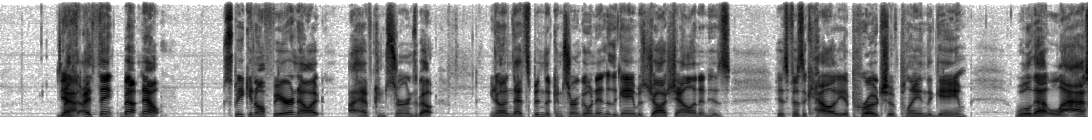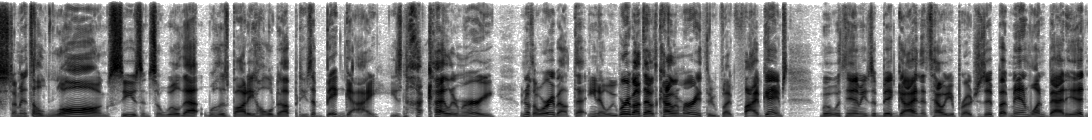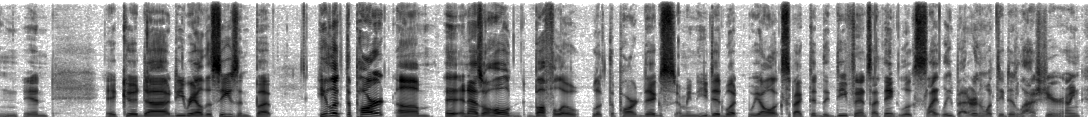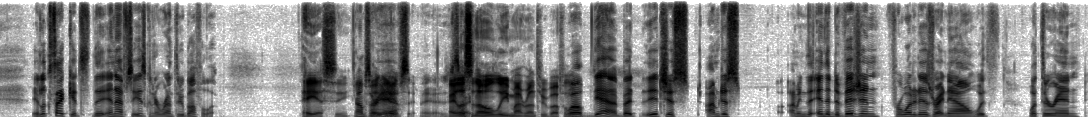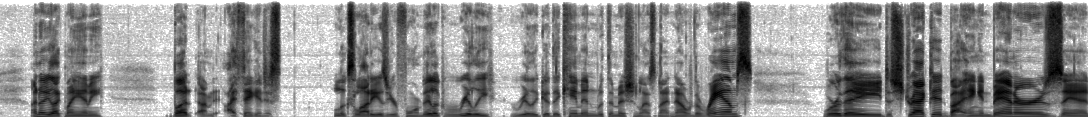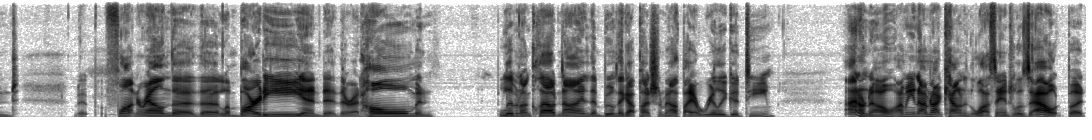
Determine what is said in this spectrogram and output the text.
I, Yeah, th- I think about now. Speaking off air, now I I have concerns about, you know, and that's been the concern going into the game is Josh Allen and his his physicality approach of playing the game. Will that last? I mean, it's a long season, so will that will his body hold up? But he's a big guy. He's not Kyler Murray. We don't have to worry about that. You know, we worry about that with Kyler Murray through like five games, but with him, he's a big guy, and that's how he approaches it. But man, one bad hit and, and it could uh, derail the season. But he looked the part, um, and as a whole, Buffalo looked the part. Diggs, I mean, he did what we all expected. The defense, I think, looks slightly better than what they did last year. I mean, it looks like it's the NFC is going to run through Buffalo. ASC. I'm sorry, yeah. AFC. Uh, Hey, listen, the whole league might run through Buffalo. Well, yeah, but it's just I'm just I mean the, in the division for what it is right now with what they're in. I know you like Miami, but um, I think it just looks a lot easier for them. They look really really good. They came in with the mission last night. Now the Rams were they distracted by hanging banners and flaunting around the the Lombardi and uh, they're at home and living on cloud nine and then boom they got punched in the mouth by a really good team i don't know i mean i'm not counting los angeles out but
